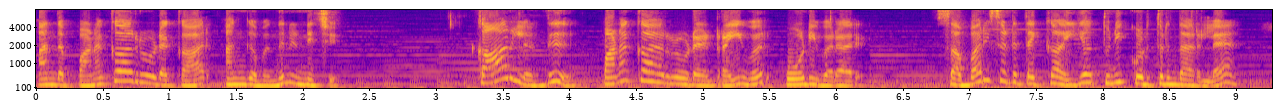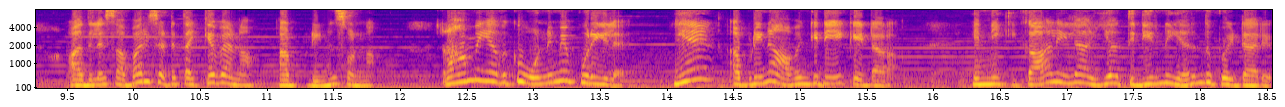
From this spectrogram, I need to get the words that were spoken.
அந்த பணக்காரரோட கார் அங்க வந்து நின்னுச்சு. கார்ல இருந்து பணக்காரரோட டிரைவர் ஓடி வராரு. சபாரி சட்டை தைக்க ஐயா துணி கொடுத்திருந்தாருல அதுல சபாரி சட்டை தைக்க வேணாம் அப்படின்னு சொன்னான். ராமையாவுக்கு ஒண்ணுமே புரியல. ஏன் அப்படின்னு அவன்கிட்டயே கேட்டாராம். இன்னைக்கு காலையில ஐயா திடீர்னு இறந்து போயிட்டாரு.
